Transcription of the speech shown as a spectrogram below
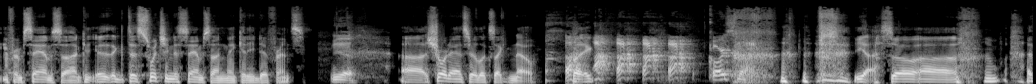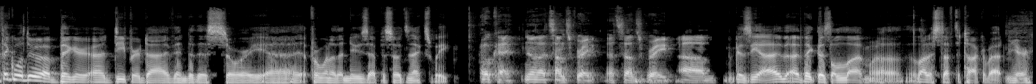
buy from Samsung? Does switching to Samsung make any difference? Yeah. Uh, short answer looks like no. But course not. yeah, so uh, I think we'll do a bigger, uh, deeper dive into this story uh, for one of the news episodes next week. Okay. No, that sounds great. That sounds great. Um, Because yeah, I, I think there's a lot, uh, a lot of stuff to talk about in here.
